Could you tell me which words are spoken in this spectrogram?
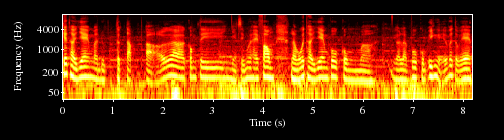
cái thời gian mà được thực tập ở ờ, công ty nhạc sĩ Nguyên Hải Phong là một cái thời gian vô cùng ờ, gọi là vô cùng ý nghĩa với tụi em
